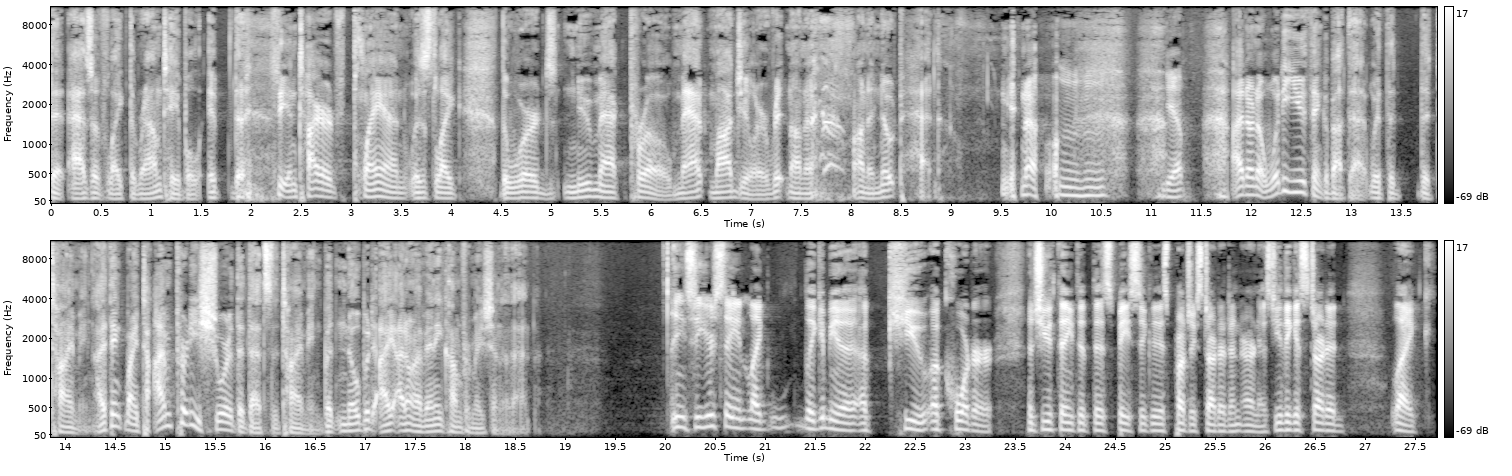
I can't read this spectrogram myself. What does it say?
that as of like the roundtable, it the the entire plan was like the words "new Mac Pro" modular written on a on a notepad. you know. Mm-hmm. Yep. I don't know. What do you think about that with the the timing? I think my t- I'm pretty sure that that's the timing, but nobody. I, I don't have any confirmation of that. And so you're saying like like give me a, a Q a quarter that you think that this basically this project started in earnest. You think it started like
